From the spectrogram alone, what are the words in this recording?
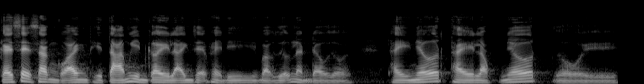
cái xe xăng của anh thì 8.000 cây là anh sẽ phải đi bảo dưỡng lần đầu rồi. Thay nhớt, thay lọc nhớt rồi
